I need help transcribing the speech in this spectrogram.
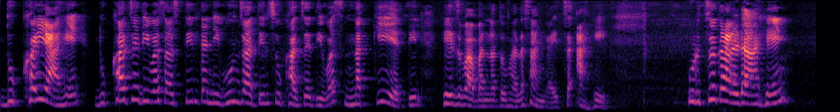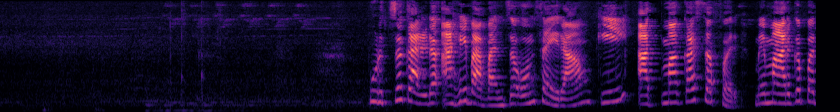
दुःखही आहे. दुःखाचे दिवस असतील तर निघून जातील सुखाचे दिवस नक्की येतील हेच बाबांना तुम्हाला सांगायचं आहे. पुढचं कार्ड आहे. पुढचं कार्ड आहे बाबांचं. ओम साईराम की आत्मा का सफर? मैं मार्ग पथ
